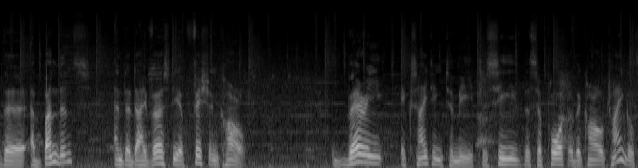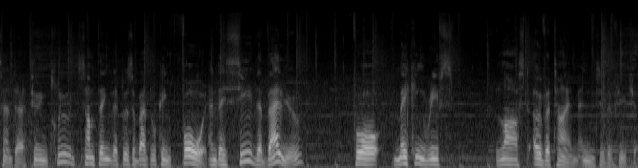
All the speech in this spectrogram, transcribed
the abundance and the diversity of fish and corals. Very exciting to me to see the support of the Coral Triangle Center to include something that was about looking forward and they see the value for making reefs last over time and into the future.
